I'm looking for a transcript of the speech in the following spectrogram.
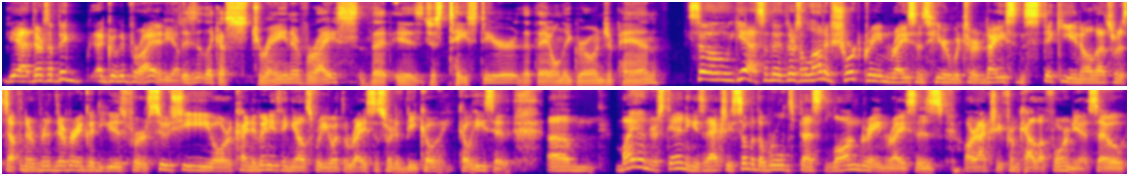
Yeah, there's a big a good variety of it. Is it like a strain of rice that is just tastier that they only grow in Japan? So yeah, so there's a lot of short grain rices here, which are nice and sticky and all that sort of stuff, and they're they're very good to use for sushi or kind of anything else where you want the rice to sort of be co- cohesive. Um, my understanding is that actually some of the world's best long grain rices are actually from California. So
